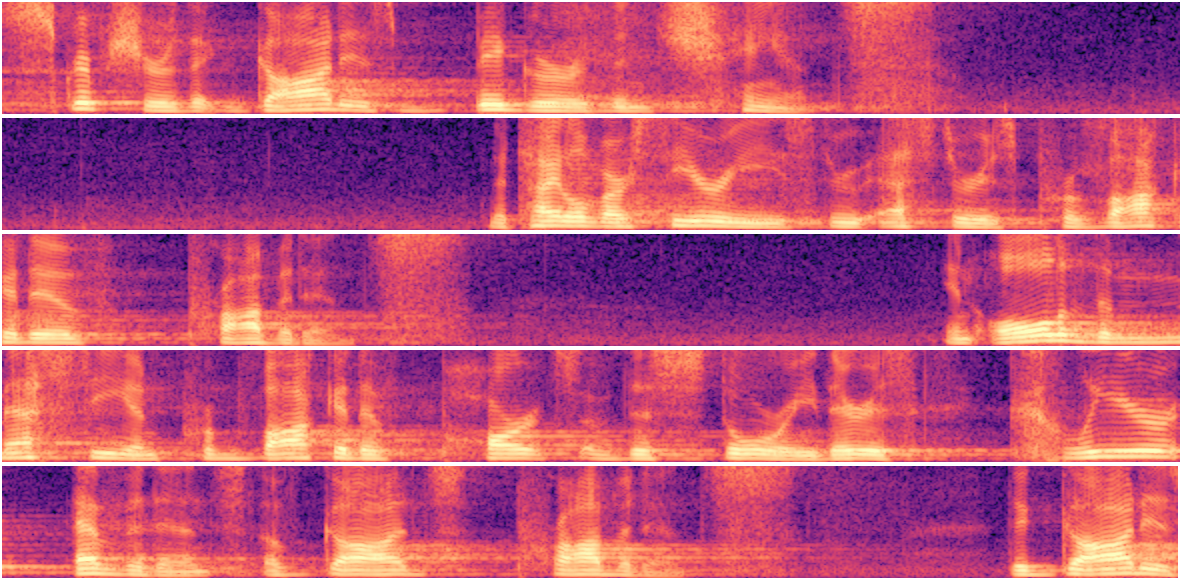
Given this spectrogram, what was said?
Scripture that God is bigger than chance. The title of our series through Esther is Provocative Providence. In all of the messy and provocative parts of this story, there is clear evidence of God's providence. That God is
